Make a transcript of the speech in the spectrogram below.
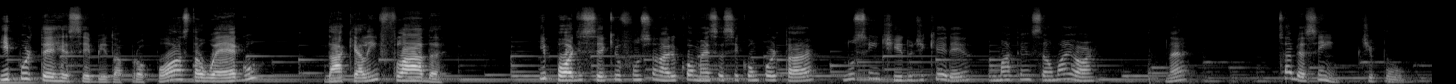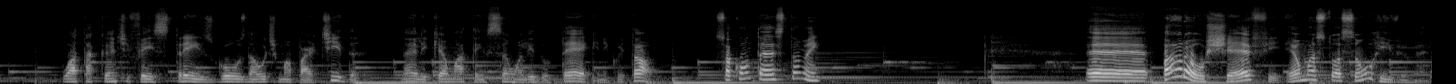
E por ter recebido a proposta, o ego dá aquela inflada. E pode ser que o funcionário comece a se comportar no sentido de querer uma atenção maior, né? Sabe assim, tipo, o atacante fez três gols na última partida, né? Ele quer uma atenção ali do técnico e tal. Isso acontece também. É, para o chefe é uma situação horrível, velho.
